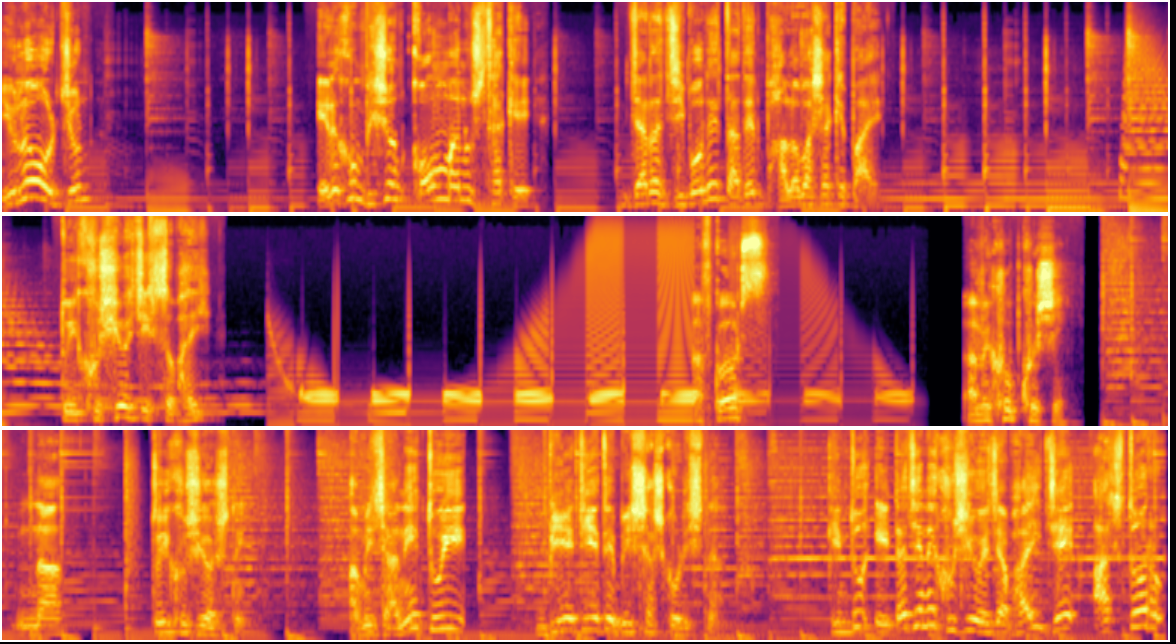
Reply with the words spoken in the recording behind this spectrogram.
ইউ নো অর্জুন এরকম ভীষণ কম মানুষ থাকে যারা জীবনে তাদের ভালোবাসাকে পায়। তুই খুশি হয়েছিস তো ভাই? অফকোর্স আমি খুব খুশি। না তুই খুশি হসনি। আমি জানি তুই বিয়ে টিয়েতে বিশ্বাস করিস না। কিন্তু এটা জেনে খুশি হয়ে যা ভাই যে আজ তোর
